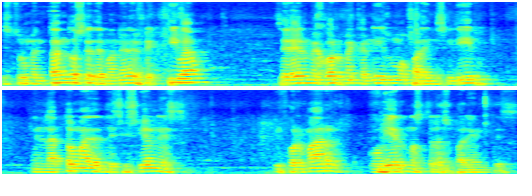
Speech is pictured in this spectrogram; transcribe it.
instrumentándose de manera efectiva será el mejor mecanismo para incidir en la toma de decisiones y formar gobiernos transparentes.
